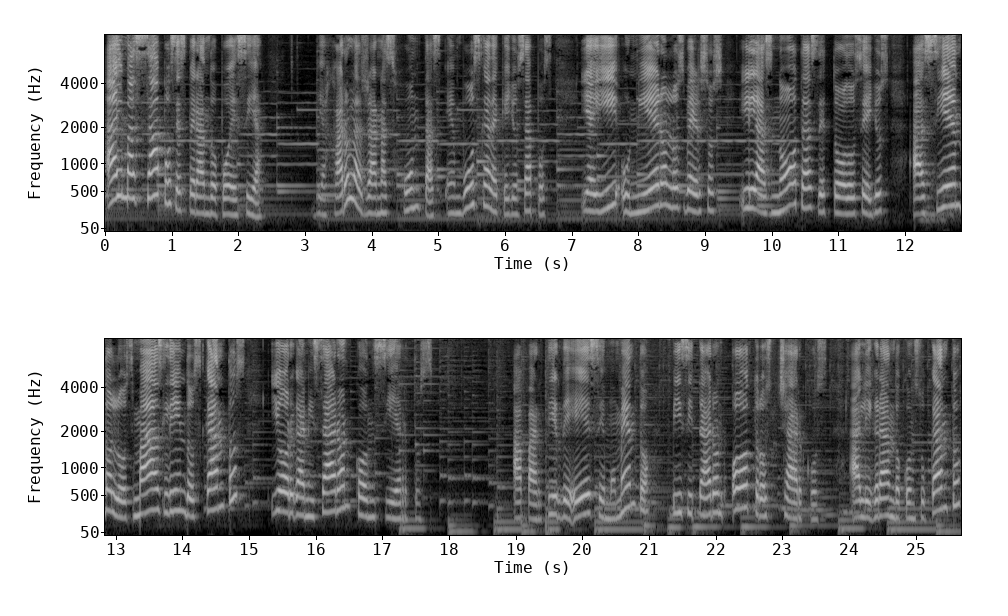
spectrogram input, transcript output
hay más sapos esperando poesía. Viajaron las ranas juntas en busca de aquellos sapos y allí unieron los versos y las notas de todos ellos, haciendo los más lindos cantos y organizaron conciertos. A partir de ese momento visitaron otros charcos, alegrando con su canto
